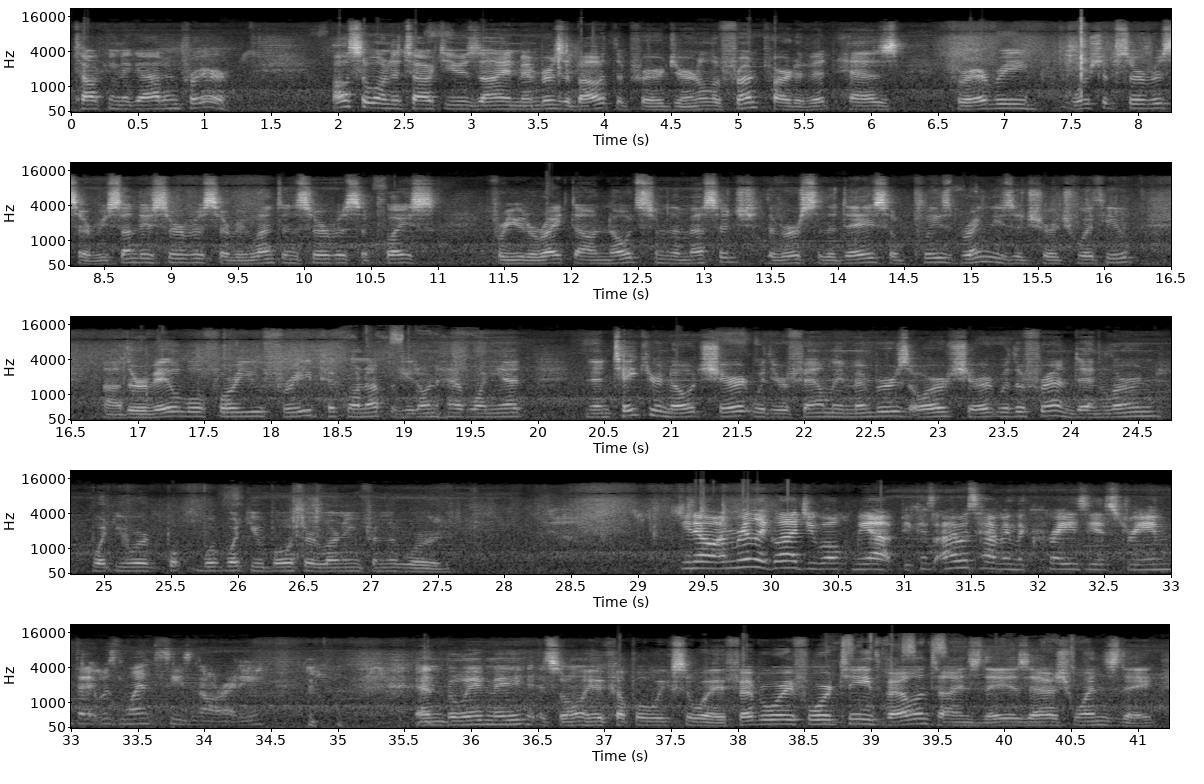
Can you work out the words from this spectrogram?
talking to God in prayer. Also, want to talk to you, Zion members, about the prayer journal. The front part of it has, for every worship service, every Sunday service, every Lenten service, a place for you to write down notes from the message, the verse of the day. So please bring these to church with you. Uh, they're available for you free. Pick one up if you don't have one yet. Then take your notes, share it with your family members, or share it with a friend, and learn what you are what you both are learning from the Word. You know, I'm really glad you woke me up because I was having the craziest dream that it was Lent season already. and believe me, it's only a couple weeks away. February 14th, Valentine's Day, is Ash Wednesday.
